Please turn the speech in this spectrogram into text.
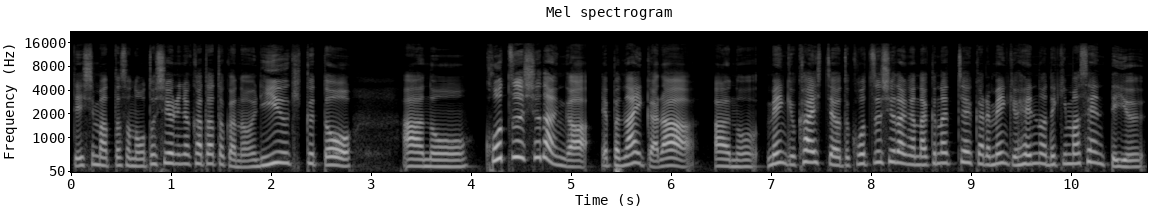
てしまったそのお年寄りの方とかの理由聞くと、あの、交通手段がやっぱないから、あの、免許返しちゃうと交通手段がなくなっちゃうから免許返納できませんっていう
